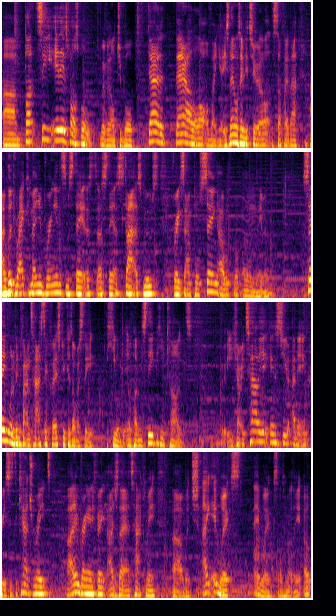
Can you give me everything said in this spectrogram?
Um, but see, it is possible with an Ultra Ball. There, there are a lot of like, yeah, he's level 72, a lot of stuff like that. I would recommend you bring in some status, uh, status, status moves. For example, Sing, I, will, I don't name it. Sing would have been fantastic for this because obviously he will he'll put him to sleep. He can't he can't retaliate against you, and it increases the catch rate. I didn't bring anything. I just let it attack me, uh, which I, it works. It works ultimately. Oh,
